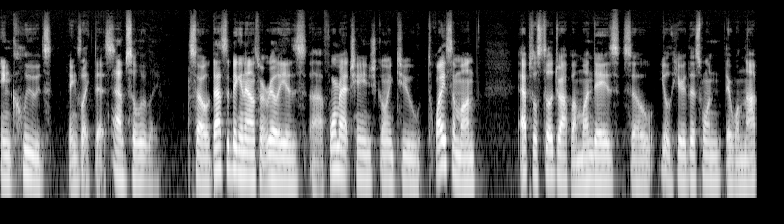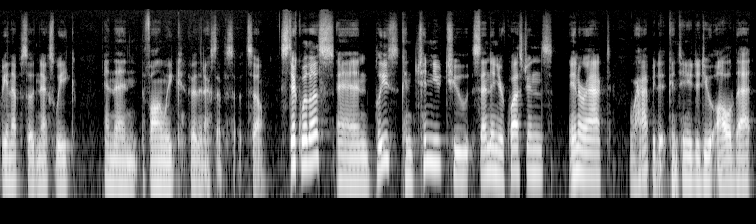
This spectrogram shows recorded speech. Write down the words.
includes things like this. absolutely. So that's the big announcement. Really, is uh, format change going to twice a month. Eps will still drop on Mondays, so you'll hear this one. There will not be an episode next week, and then the following week for the next episode. So stick with us, and please continue to send in your questions, interact. We're happy to continue to do all of that,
